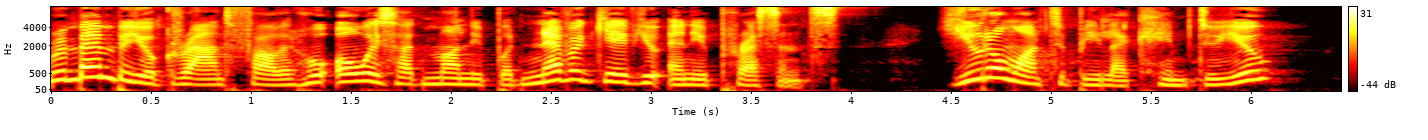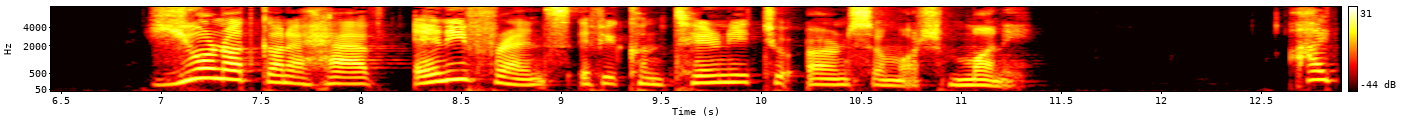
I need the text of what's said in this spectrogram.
Remember your grandfather who always had money but never gave you any presents. You don't want to be like him, do you? You're not going to have any friends if you continue to earn so much money. I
